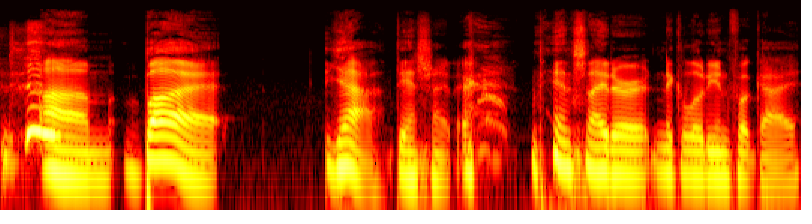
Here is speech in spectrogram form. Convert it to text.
Um but yeah dan schneider. Dan schneider nickelodeon foot guy.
